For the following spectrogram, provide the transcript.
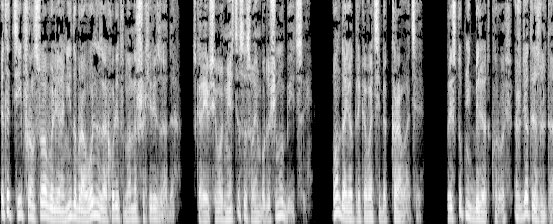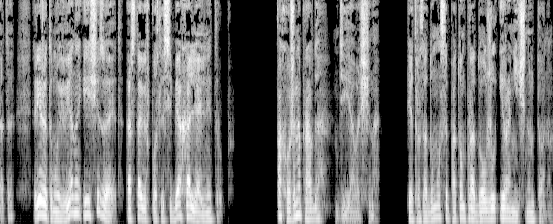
Этот тип Франсуа Валиани добровольно заходит в номер Шахерезада, скорее всего, вместе со своим будущим убийцей. Он дает приковать себя к кровати. Преступник берет кровь, ждет результата, режет ему вены и исчезает, оставив после себя халяльный труп. Похоже на правду. Дьявольщина. Петр задумался, потом продолжил ироничным тоном.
